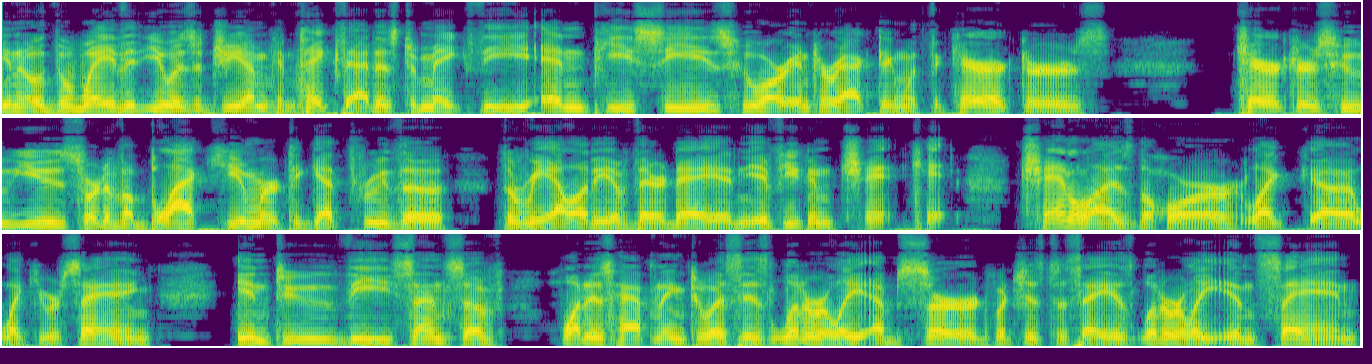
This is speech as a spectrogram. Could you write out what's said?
you know, the way that you as a GM can take that is to make the NPCs who are interacting with the characters characters who use sort of a black humor to get through the the reality of their day. And if you can cha- channelize the horror, like uh, like you were saying, into the sense of what is happening to us is literally absurd, which is to say, is literally insane.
